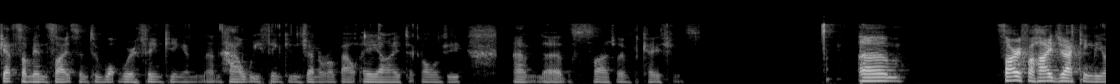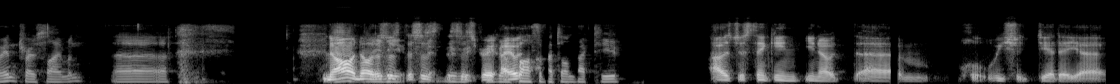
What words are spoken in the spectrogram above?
get some insights into what we're thinking and, and how we think in general about AI technology and uh, the societal implications. Um, sorry for hijacking your intro, Simon. Uh, no, no, maybe, this is this is this maybe, is great. I'll pass the baton back to you. I was just thinking, you know, um, we should get a uh,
